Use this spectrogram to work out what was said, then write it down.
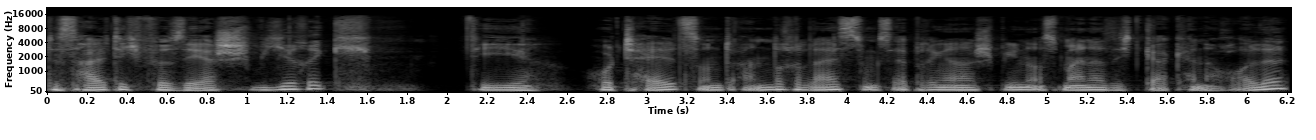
Das halte ich für sehr schwierig. Die Hotels und andere Leistungserbringer spielen aus meiner Sicht gar keine Rolle,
